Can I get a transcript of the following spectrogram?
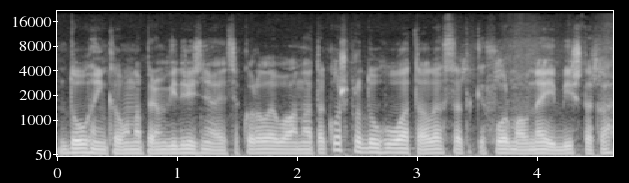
довгенька, вона прям відрізняється. Королева вона також продовгувата, але все-таки форма в неї більш така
